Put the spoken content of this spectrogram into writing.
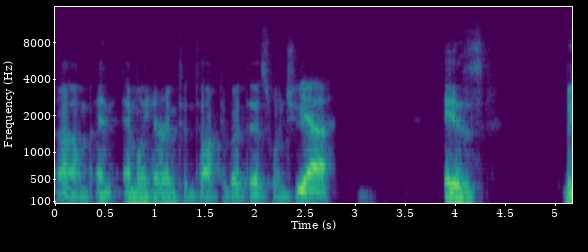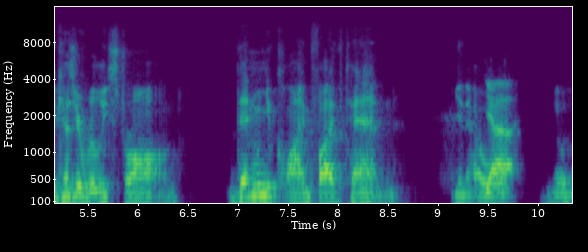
um, and emily harrington talked about this when she yeah. is because you're really strong, then when you climb 510, you know, yeah, you know,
